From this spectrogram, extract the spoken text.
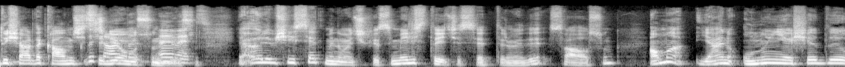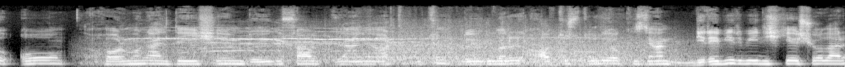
Dışarıda kalmış hissediyor Dışarıda, musun evet. diyorsun. Ya öyle bir şey hissetmedim açıkçası. Melis de hiç hissettirmedi sağ olsun. Ama yani onun yaşadığı o hormonal değişim, duygusal yani artık bütün duyguları alt üst oluyor kız. Yani birebir bir ilişki yaşıyorlar.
